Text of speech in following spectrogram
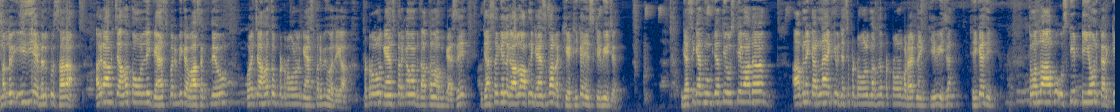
मतलब इजी है, बिल्कुल सारा। अगर आप चाहो तो ओनली गैस पर भी करवा सकते हो और चाहो तो पेट्रोल और गैस पर भी हो जाएगा। पेट्रोल और गैस पर का मैं बताता हूँ आपको कैसे। जैसा कि लगा लो आपने गैस भर रखी है, ठीक है इसके बीच। जैसे गैस मुक जाती है, उसके बाद आपने करना है कि जैसे पेट्रोल मतलब पेट्रोल पड़ा है टैंक के बीच, ठीक है जी। तो मतलब आप उसकी टी ऑन करके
